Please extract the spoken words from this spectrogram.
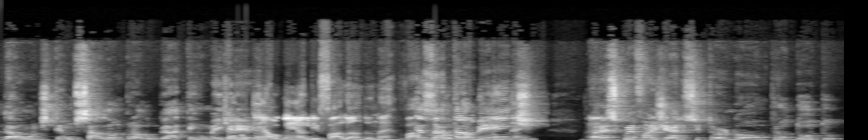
da onde tem um salão para alugar, tem uma igreja. Já não tem alguém ali falando, né? Vá Exatamente. Parece é. que o evangelho se tornou um produto.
